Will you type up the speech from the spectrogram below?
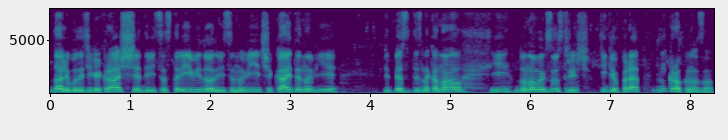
Далі буде тільки краще. Дивіться старі відео, дивіться нові, чекайте нові. Підписуйтесь на канал і до нових зустріч. Тільки вперед, ні кроку назад.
